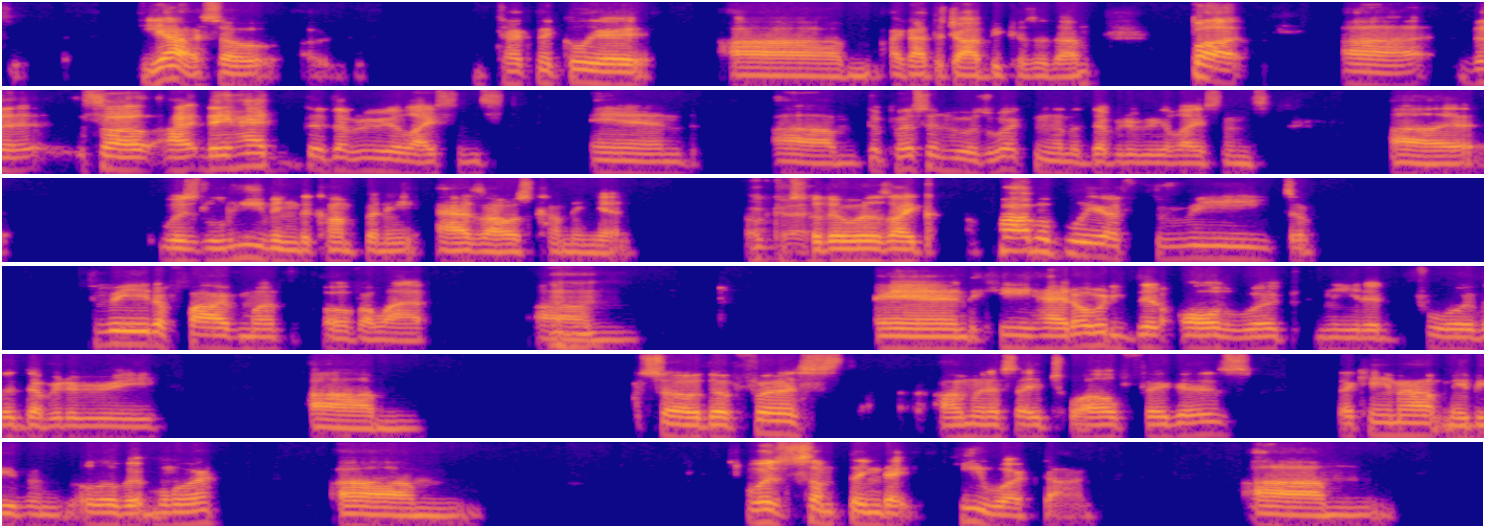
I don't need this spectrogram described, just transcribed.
yeah, so uh, technically, um, I got the job because of them, but uh, the so I, they had the WWE license, and um, the person who was working on the WWE license uh, was leaving the company as I was coming in. Okay. So there was like probably a three to three to five month overlap. Um, and he had already did all the work needed for the WWE. Um, so the first, I'm gonna say 12 figures that came out, maybe even a little bit more, um, was something that he worked on. Um,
